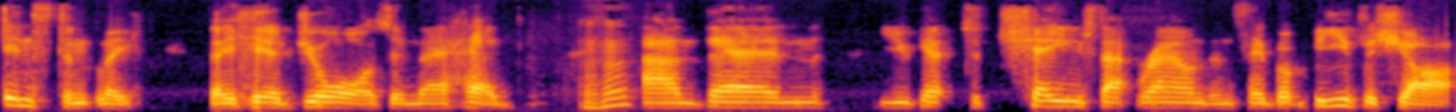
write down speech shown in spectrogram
Instantly, they hear Jaws in their head, mm-hmm. and then you get to change that round and say, "But be the shark."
